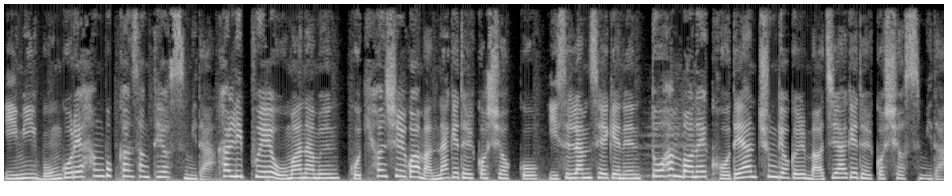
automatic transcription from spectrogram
이미 몽골에 항복한 상태였습니다. 칼리프의 오만함은 곧 현실과 만나게 될 것이었고 이슬람 세계는 또 한 번의 거대한 충격을 맞이하게 될 것이었습니다.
